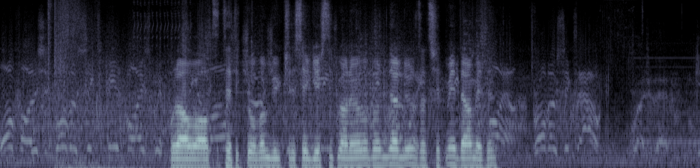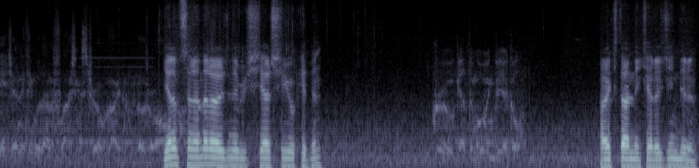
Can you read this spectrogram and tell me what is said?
Bravo 6. Be advised we're Bravo 6 tetikte olun. Büyük kiliseye geçtik ve ana yola doğru ilerliyoruz. Ateş etmeye devam edin. fire. Bravo 6 out. Roger that. Engage anything without a flashing strobe light. Those are all. Yanıp sönenler haricinde bir şey her şeyi yok edin. Hareket halindeki aracı indirin.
